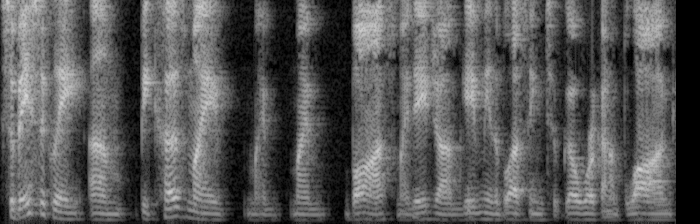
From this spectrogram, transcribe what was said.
so basically, um, because my my my boss, my day job, gave me the blessing to go work on a blog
